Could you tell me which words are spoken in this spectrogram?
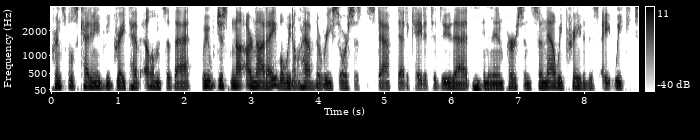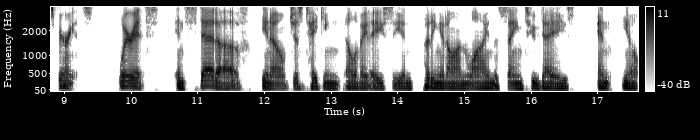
Principals Academy, it'd be great to have elements of that. We just not are not able. We don't have the resources, the staff dedicated to do that mm-hmm. in an in person. So now we created this eight week experience where it's instead of you know just taking Elevate AEC and putting it online the same two days, and you know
